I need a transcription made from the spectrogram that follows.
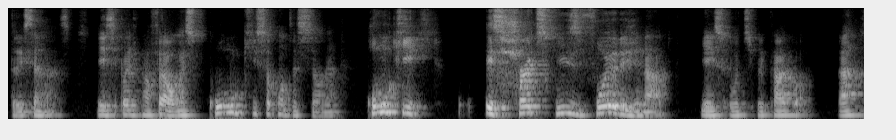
três semanas. E aí você pode Rafael, mas como que isso aconteceu, né? Como que esse short squeeze foi originado? E é isso que eu vou te explicar agora. Tá?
